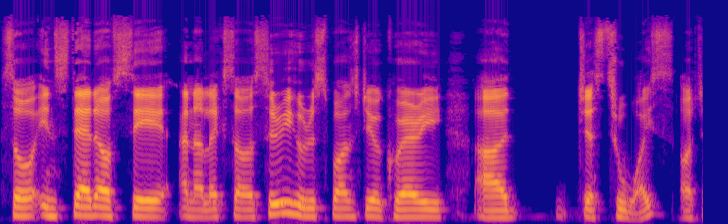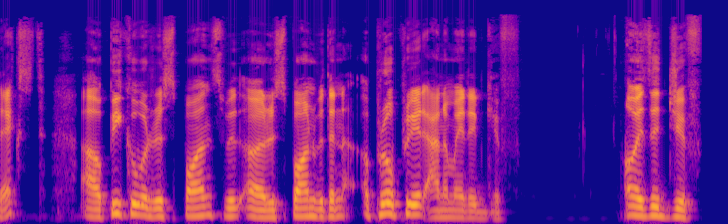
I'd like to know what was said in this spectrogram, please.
So instead of, say, an Alexa or Siri who responds to your query uh, just through voice or text, uh, Pico would respond with uh, respond with an appropriate animated GIF. Or is it GIF?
